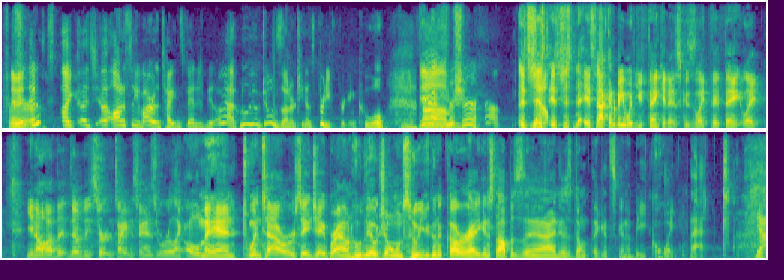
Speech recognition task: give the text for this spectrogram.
for and sure. It, and it's like it's, uh, honestly, if I were the Titans fan, just be like, oh yeah, Julio Jones is on our team. That's pretty freaking cool. Yeah, um, for sure. Yeah. It's just it's just it's not going to be what you think it is because like they think like you know how the, there'll be certain Titans fans who are like, oh man, Twin Towers, AJ Brown, Julio Jones, who are you going to cover? How are you going to stop us? And I just don't think it's going to be quite that. Yeah,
